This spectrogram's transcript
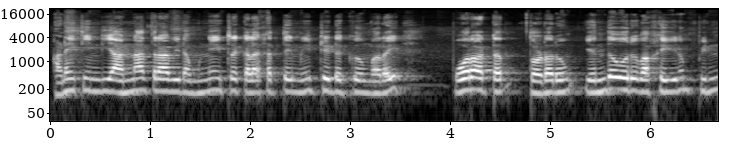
அனைத்து இந்திய அண்ணா திராவிட முன்னேற்ற கழகத்தை மீட்டெடுக்கும் வரை போராட்டம் தொடரும். எந்த ஒரு வகையிலும் பின்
